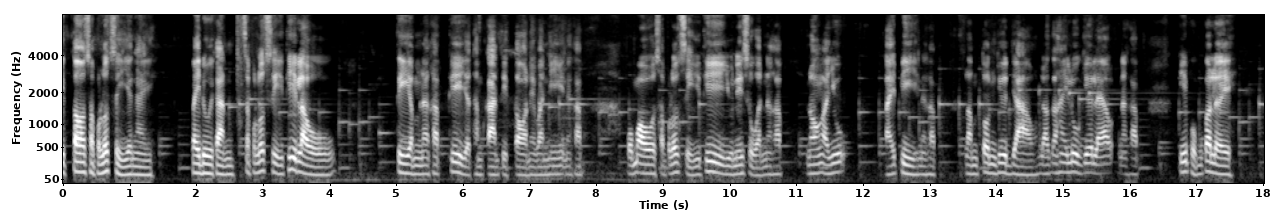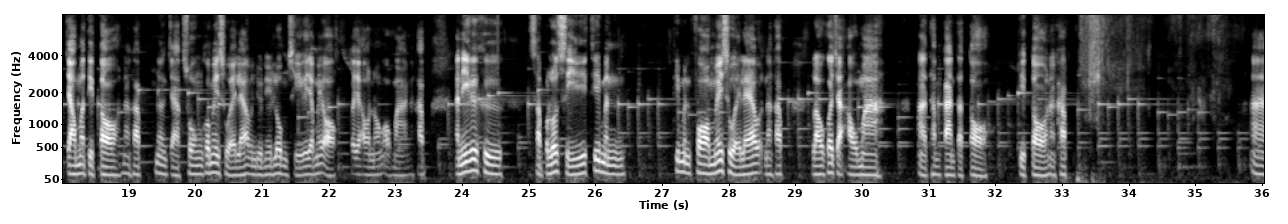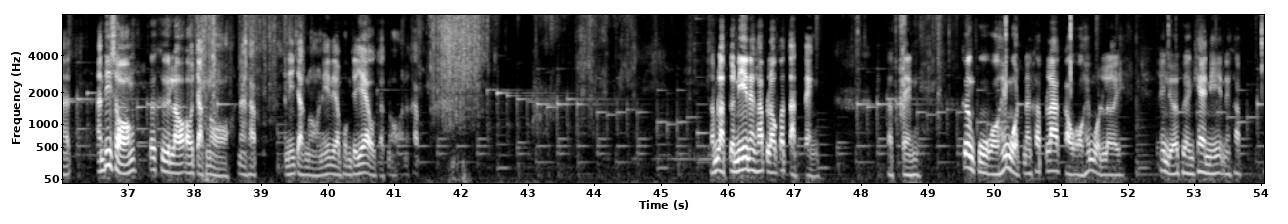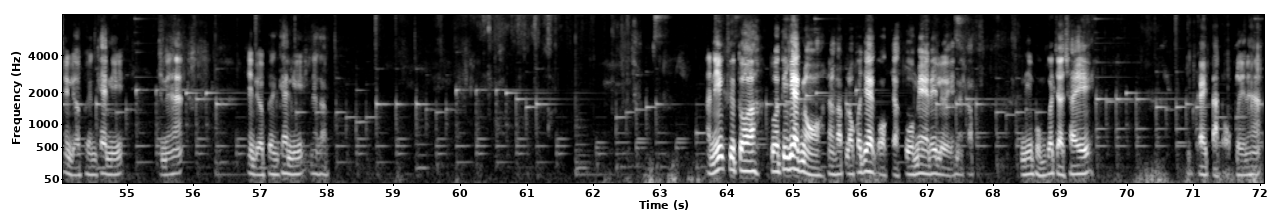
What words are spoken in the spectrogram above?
ติดต่อสับปะรดสียังไง ไปดูกันสับปะรดสีที่เราเตรียมนะครับที่จะทำการติดต่อในวันนี้นะครับ ผมเอาสับปะรดสีที่อยู่ในสวนนะครับ น้องอายุหลายปีนะครับลำต้นยืดยาวแล้วก็ให้ลูกเยอะแล้วนะครับที่ผมก็เลยจะเอามาติดต่อนะครับ เนื่องจากทรงก็ไม่สวยแล้วมันอยู่ในร่มสีก็ยังไม่ออกก็จะเอาน้องออกมานะครับ อันนี้ก็คือสับปะรดสีที่มันที่มันฟอร์มไม่สวยแล้วนะครับ เราก็จะเอามาอ่าทำการตัดต่อติดต่อนะครับอันที่สองก็คือเราเอาจากหน่อนะครับ อันนี้จากหน่อนี้เดี๋ยวผมจะแยกออกจากหน่อนะครับสำหรับตัวนี้นะครับเราก็ตัดแต่งตัดแต่งเครื่องปลูกออกให้หมดนะครับรากเก่าออกให้หมดเลย ให้เหลือเพียงแค่นี้นะครับ ให้เหลือเพียงแค่นี้เห็นไหมฮะให้เหลือเพียงแค่นี้นะครับ อันนี้คือตัวตัวที่แยกหน่อนะครับ เราก็แยกออกจากตัวแม่ได้เลยนะครับ อันนี้ผมก็จะใช้ไกรตัดออกเลยนะฮะ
